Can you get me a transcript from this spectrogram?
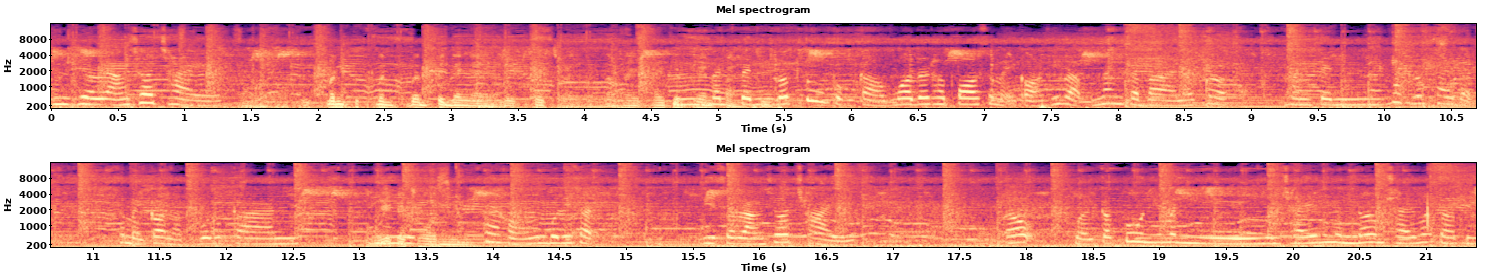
ดีเซลล้างเชิดชัยมันมันมันเป็นยังไงลูกเพื่อนเราให้ให้เพื่อนๆมันฟังเป็นสิรถตู้เก่าๆมอเตอร์ทปสมัยก่อนที่แบบนั่งสบายแล้วก็มันเป็นพวกรถไฟแบบสมัยก่อนแบบบริการของเอกชนใช่ของบริษัทดีเซลล้างเชิดชัยแล้วเหมือนกับตู้นี้มันมี มันใช้มันเริ่มใช้มาตั้งปี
